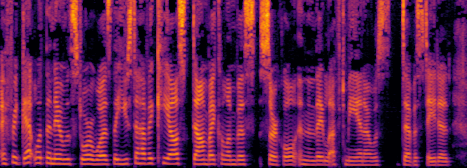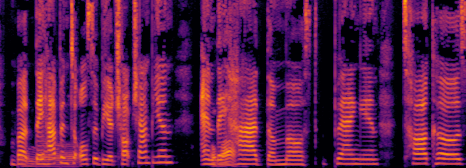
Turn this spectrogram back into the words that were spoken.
I forget what the name of the store was. They used to have a kiosk down by Columbus Circle, and then they left me, and I was devastated. But Oh, they happened to oh, also be a chop champion, and Oh, they wow. had the most banging tacos.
